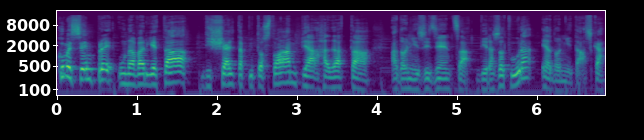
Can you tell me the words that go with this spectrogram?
come sempre una varietà di scelta piuttosto ampia, adatta ad ogni esigenza di rasatura e ad ogni tasca.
